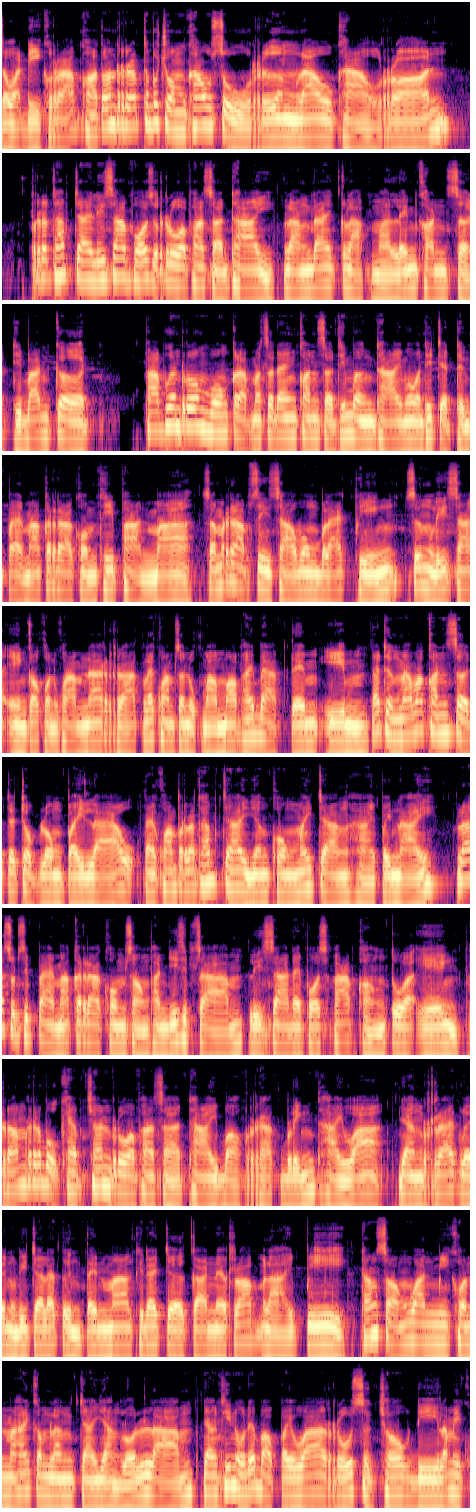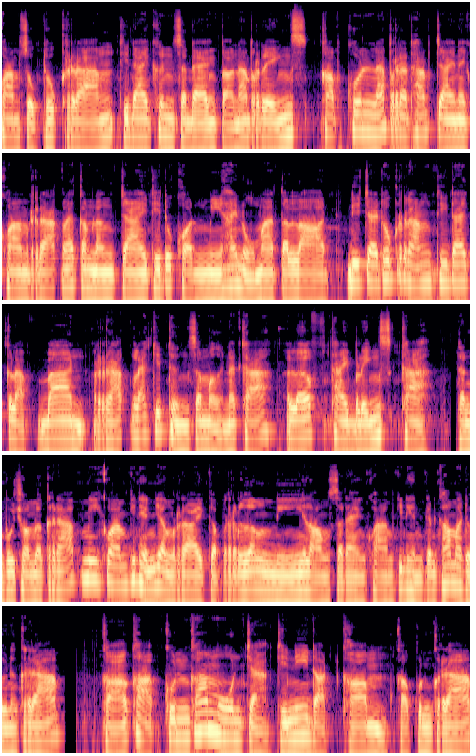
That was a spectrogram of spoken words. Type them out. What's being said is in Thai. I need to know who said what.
Speaker 1: สวัสดีครับ ขอต้อนรับท่านผู้ชมเข้าสู่เรื่องเล่าข่าวร้อน ประทับใจลิซ่าโพสต์รัวภาษาไทย หลังได้กลับมาเล่นคอนเสิร์ตที่บ้านเกิด พาเพื่อนร่วมวงกลับมาแสดงคอนเสิร์ตที่เมืองไทยเมื่อวันที่ 7-8 มกราคมที่ผ่านมาสำหรับสี่สาววง Blackpink ซึ่งลิซ่าเองก็ขนความน่ารักและความสนุกมามอบให้แบบเต็มอิ่มและถึงแม้ว่าคอนเสิร์ตจะจบลงไปแล้ว แต่ความประทับใจยังคงไม่จางหายไปไหน ล่าสุด 18 มกราคม 2023 ลิซ่าได้โพสต์ภาพของตัวเอง พร้อมระบุแคปชั่นรัวภาษาไทยบอกรักบลิงไทยว่า อย่างแรกเลยหนูดีใจและตื่นเต้นมากที่ได้เจอกันในรอบหลายปี ทั้งสองวันมีคนมาให้กำลังใจอย่างล้นหลาม อย่างที่หนูได้บอกไปว่ารู้สึกโชคดีและมีความสุขทุกครั้งที่ได้ขึ้นแสดงต่อหน้าบริงส์ขอบคุณและประทับใจในความรักและกำลังใจที่ทุกคนมีให้หนูมาตลอด ดีใจทุกครั้งที่ได้กลับบ้าน รักและคิดถึงเสมอนะคะ Love Thai Blinks ค่ะท่านผู้ชมละครับ มีความคิดเห็นอย่างไรกับเรื่องนี้ลองแสดงความคิดเห็นกันเข้ามาดูนะครับ ขอขอบคุณข้อมูลจากที่นี่ .com ขอบคุณครับ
